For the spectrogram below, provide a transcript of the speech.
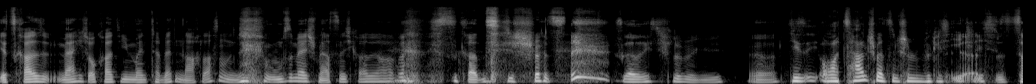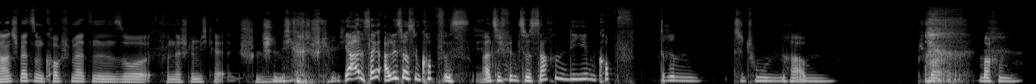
jetzt gerade merke ich auch gerade, wie meine Tabletten nachlassen und umso mehr Schmerzen ich gerade habe. Das ist gerade, richtig schlimm irgendwie. Ja. Diese, oh, Zahnschmerzen sind schon wirklich Ja, eklig. das- Zahnschmerzen und Kopfschmerzen sind so von der Schlimmigkeit. Schlimmigkeit. Schlimmigkeit. Ja, alles, alles was im Kopf ist. Ja. Also ich finde so Sachen, die im Kopf drin zu tun haben, machen.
